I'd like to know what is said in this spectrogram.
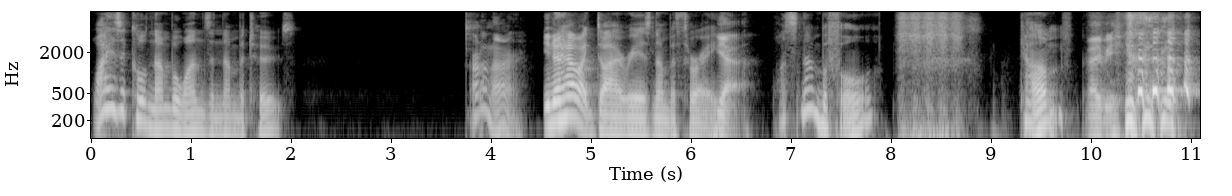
Why is it called number ones and number twos? I don't know. You know how like diarrhea is number three? Yeah. What's number four? Come. Maybe.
